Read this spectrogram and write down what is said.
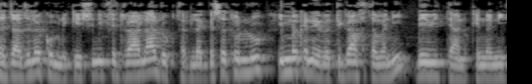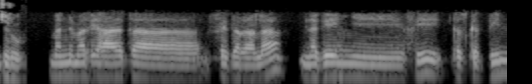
tajaajila kominikeeshinii federaalaa Dr. Laggasa Tulluu dhimma kana irratti gaafatamanii deebii itti aanu kennanii jiru. Manni marii haata federaalaa nageenyi fi tasgabbiin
